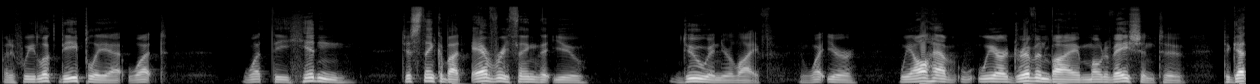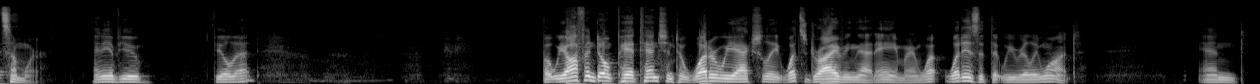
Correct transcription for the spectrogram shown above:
But if we look deeply at what, what the hidden just think about everything that you do in your life and what you're we all have we are driven by motivation to to get somewhere any of you feel that but we often don't pay attention to what are we actually what's driving that aim and what, what is it that we really want and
